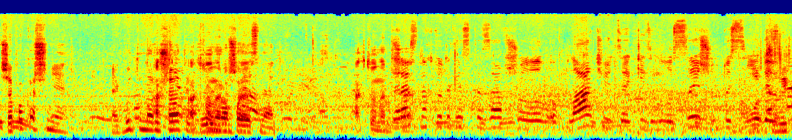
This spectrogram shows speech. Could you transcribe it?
Ще поки що ні. Як будете нарушати, а хто будемо вам нарушає? поясняти. А хто нарушає? Інтересно, хто таки сказав, що оплачуються якісь голоси, що хтось їде.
